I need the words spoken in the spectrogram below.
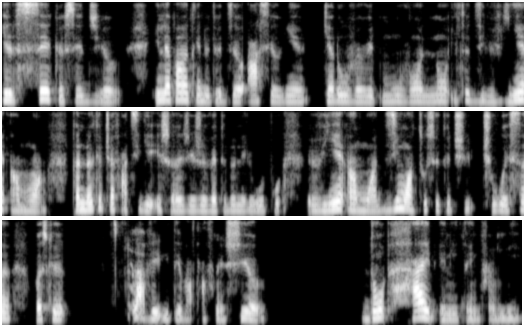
il sait que c'est Dieu. Il n'est pas en train de te dire, ah, c'est rien, get over it, move on. Non, il te dit, viens à moi. Pendant que tu es fatigué et chargé, je vais te donner le repos. Viens à moi, dis-moi tout ce que tu, ressens parce que la vérité va t'affranchir. Don't hide anything from me.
